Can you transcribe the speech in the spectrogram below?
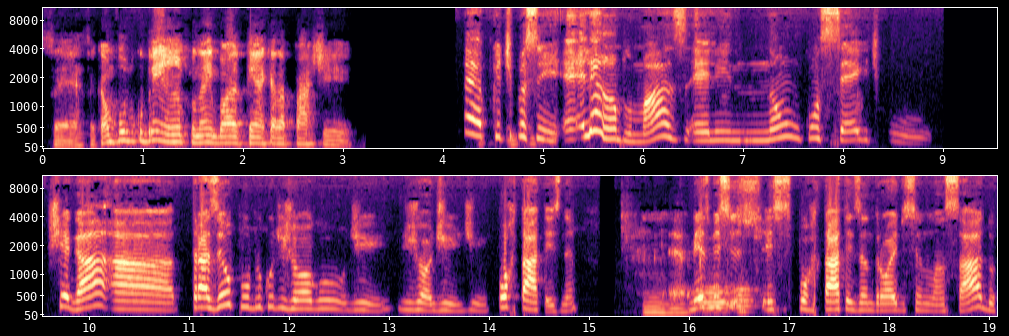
Certo. Que é um público bem amplo, né? Embora tenha aquela parte. É, porque, tipo assim, é- ele é amplo, mas ele não consegue, tipo, chegar a trazer o público de jogo de, de, de, de portáteis, né? Uhum. É, Mesmo o- esses, esses portáteis Android sendo lançado,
